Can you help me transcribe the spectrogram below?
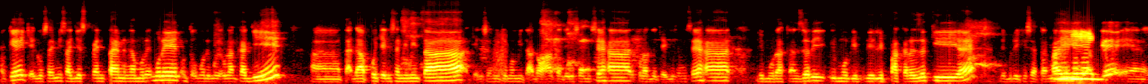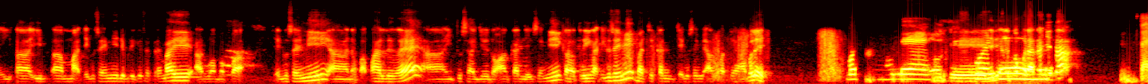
Okey, Cikgu Saimi saja spend time dengan murid-murid untuk murid-murid ulang kaji. Uh, tak ada apa Cikgu Saimi minta. Cikgu Saimi cuma minta doakan Cikgu Saimi sehat, keluarga Cikgu Saimi sehat, dimurahkan zeri, dimu- di- dilimpahkan rezeki, eh, diberi kesihatan baik. Okey, uh, uh, uh, mak Cikgu Saimi diberi kesihatan baik, arwah bapa Cikgu Saimi uh, dapat pahala eh. Uh, itu saja doakan Cikgu Saimi. Kalau teringat Cikgu Saimi, bacakan Cikgu Saimi Al-Fatihah. Boleh? Boleh. Okey. Boleh. Jadi ada apa nak tanya tak? Tak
